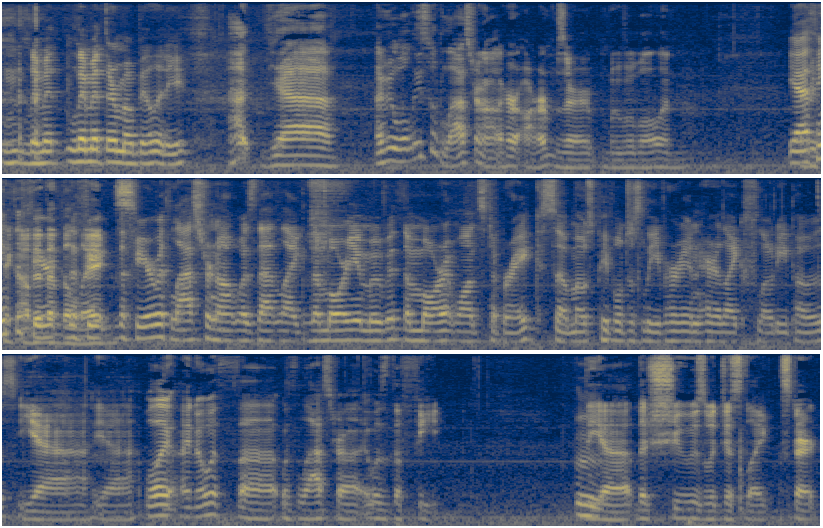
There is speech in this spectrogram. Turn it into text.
limit limit their mobility. Uh, yeah. I mean, well, at least with Lastronaut, her arms are movable, and Yeah, I think the other fear than the the, fear legs. the fear with Lastronaut was that like the more you move it, the more it wants to break. So most people just leave her in her like floaty pose. yeah, yeah. Well, I, I know with uh, with Lastra, it was the feet. The uh, the shoes would just like start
